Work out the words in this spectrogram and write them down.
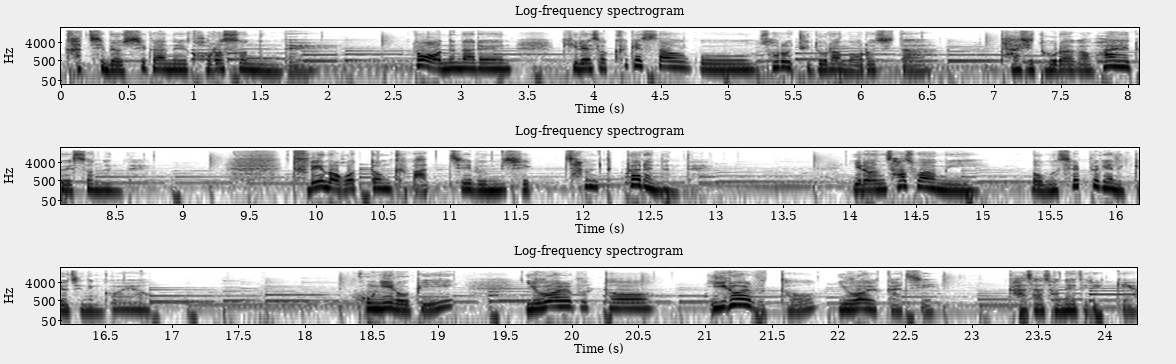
같이 몇 시간을 걸었었는데 또 어느 날엔 길에서 크게 싸우고 서로 뒤돌아 멀어지다 다시 돌아가 화해도 했었는데 둘이 먹었던 그 맛집 음식 참 특별했는데 이런 사소함이 너무 슬프게 느껴지는 거예요. 015비 6월부터 1월부터 6월까지 가사 전해드릴게요.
